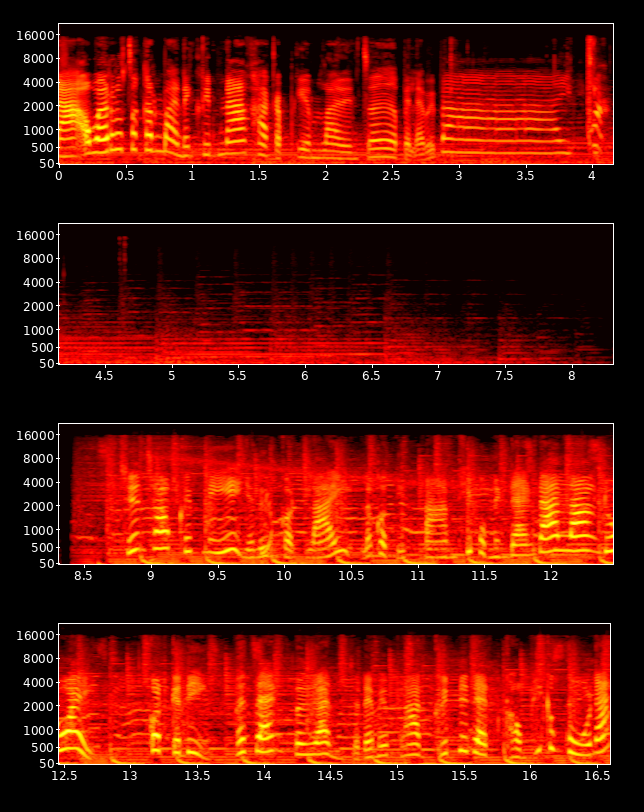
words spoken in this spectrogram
นะ เอาไว้ราเจอกันใหม่ในคลิปหน้าค่ะกับเกม l ลเ r นเจอร์ไปแล้วบ๊ายบายชื่นชอบคลิปนี้อย่าลืมกดไลค์และกดติดตามที่ปุ่มแดงๆด้านล่างด้วย กดกระดิ่งเพื่อแจ้งเตือนจะได้ไม่พลาดคลิปเด็ดๆของพี่กุ๊กูนะ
